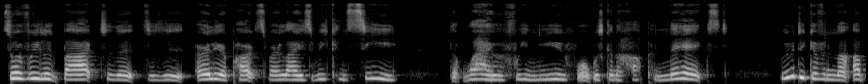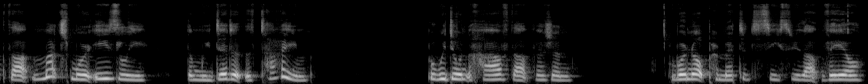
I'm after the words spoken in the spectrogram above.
So if we look back to the to the earlier parts of our lives, we can see that wow, if we knew what was going to happen next, we would have given that up that much more easily than we did at the time. But we don't have that vision. We're not permitted to see through that veil.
